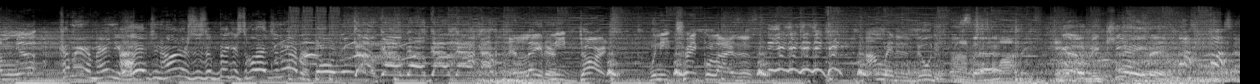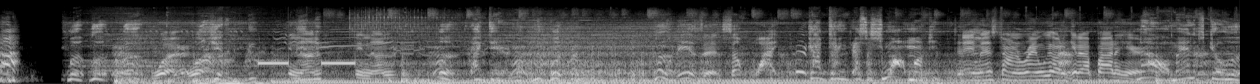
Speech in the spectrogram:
Coming up. Come here, man. You uh-huh. legend hunters is the biggest legend ever. Go, go, go, go, go, go, go. And later. We need darts. We need tranquilizers. I'm ready to do this. You gotta be kidding me. Look, look, look. What? What? Get him. See nothing. See nothing. Look, right there. Look, look, look. What is that? Something white. God dang, that's a swamp monkey. Hey man, it's starting to rain. We ought to get up out of here. No, man, let's go look.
